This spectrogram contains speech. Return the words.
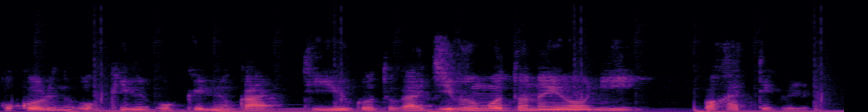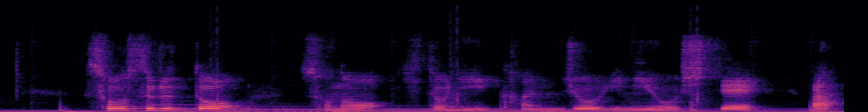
起こる起きる起きるのかっていうことが自分ごとのように分かってくる。そうすると、その人に感情移入をして、あ、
